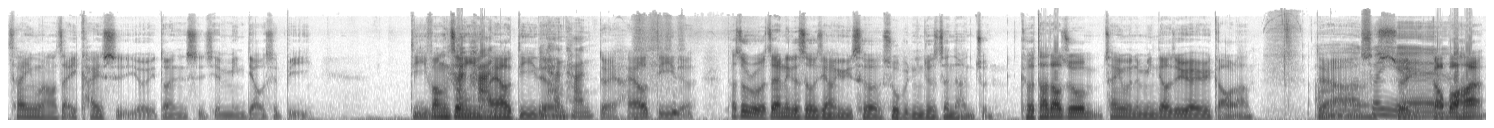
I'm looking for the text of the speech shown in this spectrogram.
蔡英文好像在一开始有一段时间民调是比敌方阵营还要低的，对，还要低的。他说如果在那个时候这样预测，说不定就是真的很准。可他到最后蔡英文的民调就越来越高了，对啊，哦所以搞不好他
